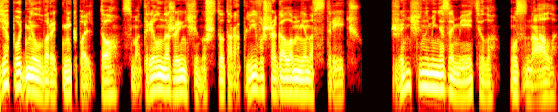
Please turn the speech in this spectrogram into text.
Я поднял воротник пальто, смотрел на женщину, что торопливо шагала мне навстречу. Женщина меня заметила, узнала.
